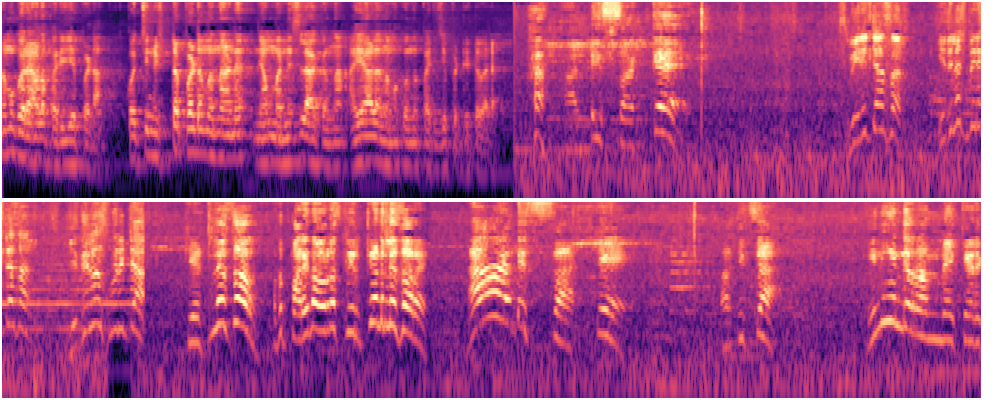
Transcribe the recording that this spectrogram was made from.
നമുക്കൊരാളെ പരിചയപ്പെടാം. കൊച്ചിന് ഇഷ്ടപ്പെടുമെന്നാണ് ഞാൻ മനസ്സിലാക്കുന്ന അയാളെ നമുക്കൊന്ന് പരിചയപ്പെട്ടിട്ട് വരാം. സ്പിരിറ്റാ സാർ ഇതിലും സ്പിരിറ്റാ സാർ ഇതിലും സ്പിരിറ്റാ കേട്ടില്ല സാർ അത് പറയുന്ന അവരുടെ സ്പിരിറ്റ് ഉണ്ടല്ലേ സാറേ. ഇനി എന്റെ റൺവേ കയറി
